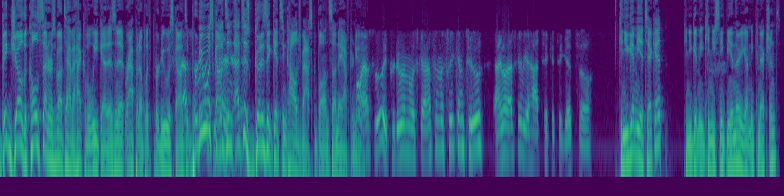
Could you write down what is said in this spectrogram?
Big Joe, the Kohl Center is about to have a heck of a weekend, isn't it? Wrapping up with Purdue, Wisconsin. Absolutely. Purdue, Wisconsin, that's as good as it gets in college basketball on Sunday afternoon. Oh, absolutely. Purdue and Wisconsin this weekend, too. I know that's going to be a hot ticket to get, so. Can you get me a ticket? Can you get me, can you sneak me in there? You got any connections?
